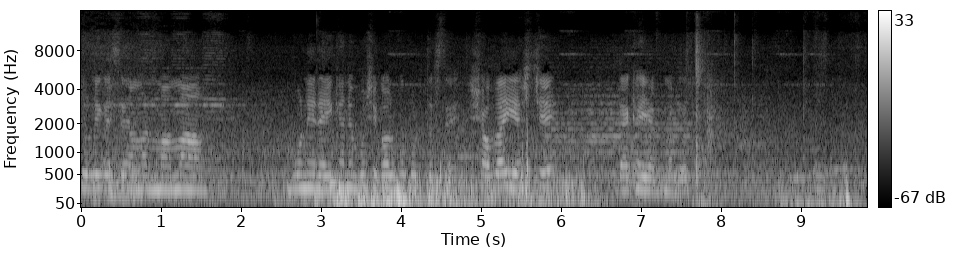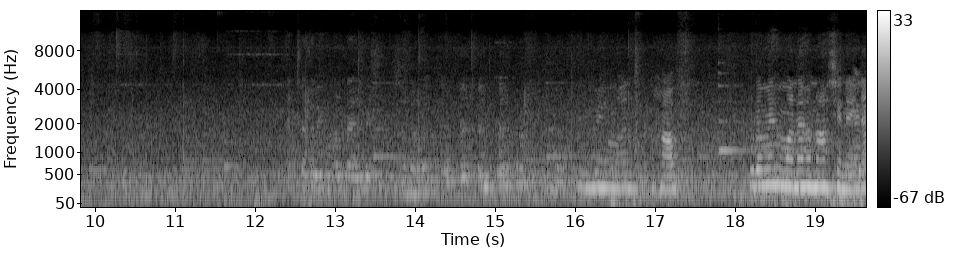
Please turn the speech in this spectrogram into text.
চলে গেছে আমার মামা। বোনেরা এখানে বসে গল্প করতেছে। সবাই আসছে দেখাই আপনাদের। মেহমান হাফ। পুরো মেহমান এখনও আসে নাই না?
